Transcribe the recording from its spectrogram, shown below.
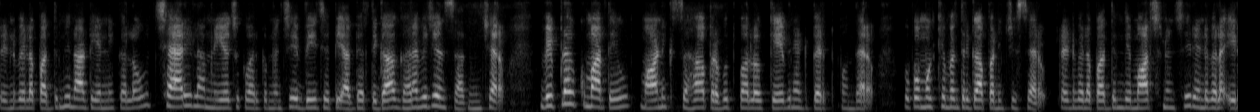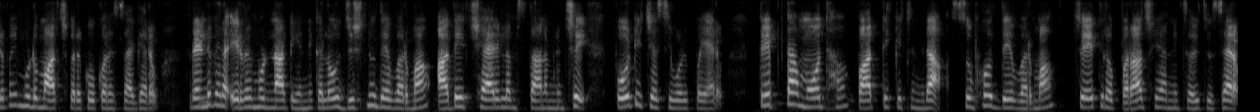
రెండు వేల పద్దెనిమిది నాటి ఎన్నికల్లో చారీలాం నియోజకవర్గం నుంచి బీజేపీ అభ్యర్థిగా ఘన విజయం సాధించారు. విప్లవ్ కుమార్ దేవ్ మాణిక్ సహా ప్రభుత్వాల్లో కేబినెట్ బెర్త్ పొందారు. ఉప ముఖ్యమంత్రిగా పనిచేశారు. రెండు వేల పద్దెనిమిది మార్చి నుంచి రెండు వేల ఇరవై మూడు మార్చి వరకు కొనసాగారు. రెండు వేల ఇరవై మూడు నాటి ఎన్నికల్లో జిష్ణుదేవ్ వర్మ అదే చారీలం స్థానం నుంచి పోటీ చేసి ఓడిపోయారు. త్రిప్తా మోధ పార్టీకి చెందిన సుబోధ్ వర్మ చేతిలో పరాజయాన్ని చవిచూశారు.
